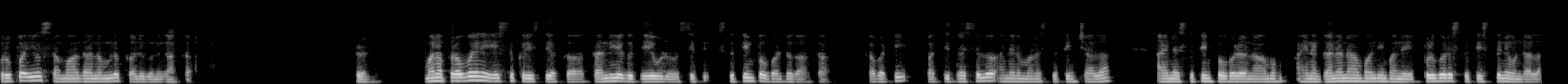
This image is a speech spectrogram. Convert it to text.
కృపయు సమాధానంలో కలుగునుగాక. చూడండి. మన ప్రభు అయిన యేసుక్రీస్తు యొక్క కన్యకు దేవుడు స్థుతింపబడుగాక కాబట్టి ప్రతి దశలో ఆయనను మనం స్థుతించాలా? ఆయన స్థుతింపబడే నామం ఆయన ఘననామాన్ని మనం ఎప్పుడు కూడా స్థుతిస్తూనే ఉండాలా?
